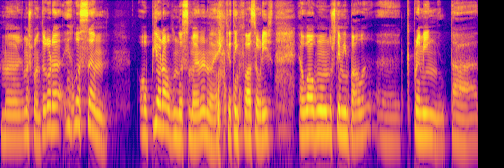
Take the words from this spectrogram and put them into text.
Mas, mas pronto, agora em relação ao pior álbum da semana, não é? Que eu tenho que falar sobre isto, é o álbum do Stem Impala, uh, que para mim tá,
